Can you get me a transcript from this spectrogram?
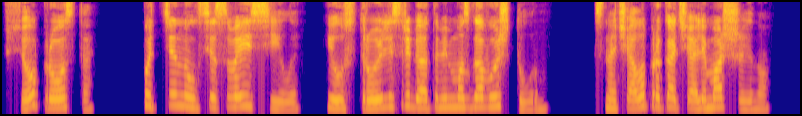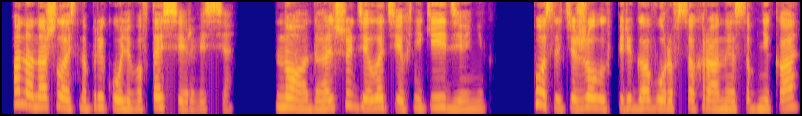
Все просто. Подтянул все свои силы и устроили с ребятами мозговой штурм. Сначала прокачали машину. Она нашлась на приколе в автосервисе. Ну а дальше дело техники и денег. После тяжелых переговоров с охраной особняка,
